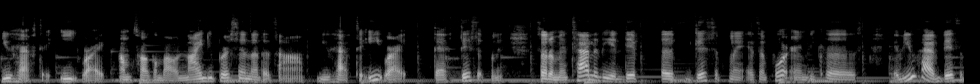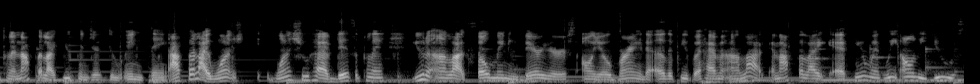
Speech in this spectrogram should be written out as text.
you have to eat right. I'm talking about 90% of the time. You have to eat right. That's discipline. So the mentality of, dif- of discipline is important because if you have discipline, I feel like you can just do anything. I feel like once once you have discipline, you can unlock so many barriers on your brain that other people haven't unlocked. And I feel like as humans, we only use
